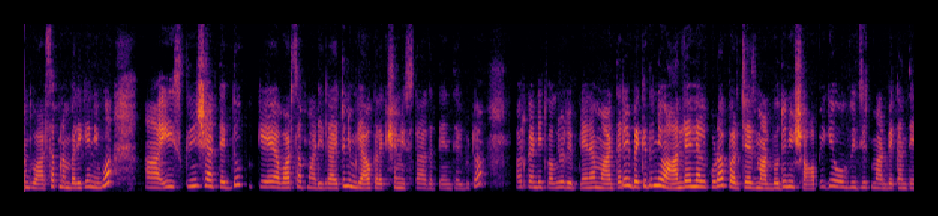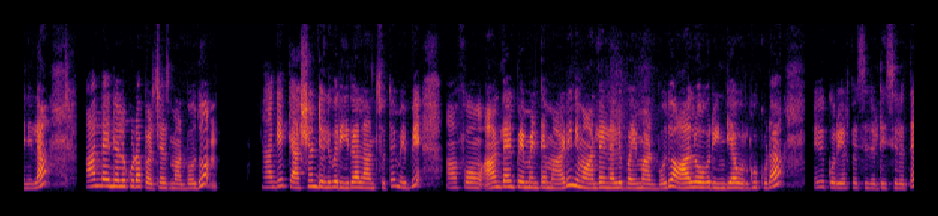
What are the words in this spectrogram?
ಒಂದು ವಾಟ್ಸಪ್ ನಂಬರಿಗೆ ನೀವು ಈ ಸ್ಕ್ರೀನ್ಶಾಟ್ ತೆಗೆದು ಕೆ ವಾಟ್ಸಪ್ ಮಾಡಿದರೆ ಆಯಿತು ನಿಮ್ಗೆ ಯಾವ ಕಲೆಕ್ಷನ್ ಇಷ್ಟ ಆಗುತ್ತೆ ಅಂತ ಹೇಳ್ಬಿಟ್ಟು ಅವ್ರು ಖಂಡಿತವಾಗ್ಲೂ ರಿಪ್ಲೈನ ಮಾಡ್ತಾರೆ. ಬೇಕಿದ್ರೆ ನೀವು ಆನ್ಲೈನಲ್ಲಿ ಕೂಡ ಪರ್ಚೇಸ್ ಮಾಡ್ಬೋದು. ನೀವು ಶಾಪಿಗೆ ಹೋಗಿ ವಿಸಿಟ್ ಮಾಡಬೇಕಂತೇನಿಲ್ಲ. ಆನ್ಲೈನಲ್ಲೂ ಕೂಡ ಪರ್ಚೇಸ್ ಮಾಡ್ಬೋದು. ಹಾಗೆ ಕ್ಯಾಶ್ ಆನ್ ಡೆಲಿವರಿ ಇರಲ್ಲ ಅನಿಸುತ್ತೆ, ಮೇ ಬಿ ಫೋ, ಆನ್ಲೈನ್ ಪೇಮೆಂಟೇ ಮಾಡಿ ನೀವು ಆನ್ಲೈನಲ್ಲಿ ಬೈ ಮಾಡ್ಬೋದು. ಆಲ್ ಓವರ್ ಇಂಡಿಯಾವರೆಗೂ ಕೂಡ ಇದು ಕೊರಿಯರ್ ಫೆಸಿಲಿಟೀಸ್ ಇರುತ್ತೆ.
